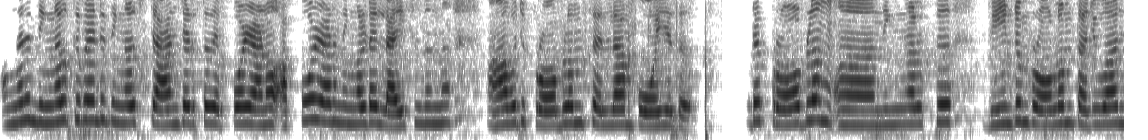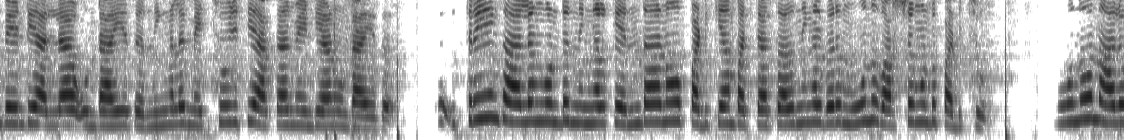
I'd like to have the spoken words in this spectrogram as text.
അങ്ങനെ നിങ്ങൾക്ക് വേണ്ടി നിങ്ങൾ സ്റ്റാൻഡ് എടുത്തത് എപ്പോഴാണോ അപ്പോഴാണ് നിങ്ങളുടെ ലൈഫിൽ നിന്ന് ആ ഒരു പ്രോബ്ലംസ് എല്ലാം പോയത്. ഇവിടെ പ്രോബ്ലം നിങ്ങൾക്ക് വീണ്ടും പ്രോബ്ലം തരുവാൻ വേണ്ടിയല്ല ഉണ്ടായത്. നിങ്ങളെ മെച്യൂരിറ്റി ആക്കാൻ വേണ്ടിയാണ് ഉണ്ടായത്. ഇത്രയും കാലം കൊണ്ട് നിങ്ങൾക്ക് എന്താണോ പഠിക്കാൻ പറ്റാത്തത്. അത് നിങ്ങൾ വെറും മൂന്ന് വർഷം കൊണ്ട് പഠിച്ചു. മൂന്നോ നാലോ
